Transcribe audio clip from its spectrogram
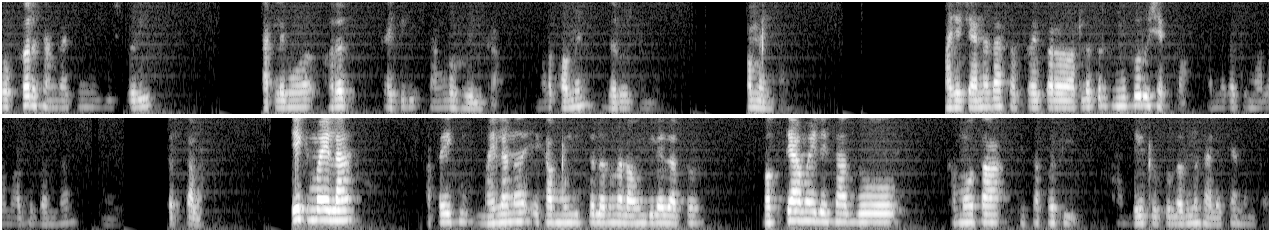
खरोखर सांगा की मी ही स्टोरी टाकल्यामुळं खरंच काहीतरी चांगलं होईल का? मला कॉमेंट जरूर सांगा. कॉमेंट करा माझ्या चॅनलला सबस्क्राईब करावं वाटलं तर तुम्ही करू शकता. अन्यथा तुम्हाला माझं बंधन नाही तर चला. एक महिला आता एक महिलानं एका मुलीचं लग्न लावून दिलं जातं. मग त्या महिलेचा जो कमवता तिचा पती हा देत होतो लग्न झाल्याच्यानंतर.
